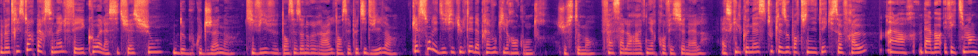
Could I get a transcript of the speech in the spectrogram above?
Votre histoire personnelle fait écho à la situation de beaucoup de jeunes qui vivent dans ces zones rurales, dans ces petites villes. Quelles sont les difficultés d'après vous qu'ils rencontrent, justement, face à leur avenir professionnel? Est-ce qu'ils connaissent toutes les opportunités qui s'offrent à eux? Alors, d'abord, effectivement,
